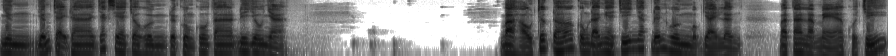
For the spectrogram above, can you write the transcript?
nhưng vẫn chạy ra dắt xe cho Huân rồi cùng cô ta đi vô nhà. Bà Hậu trước đó cũng đã nghe Chí nhắc đến Huân một vài lần. Bà ta là mẹ của Chí.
